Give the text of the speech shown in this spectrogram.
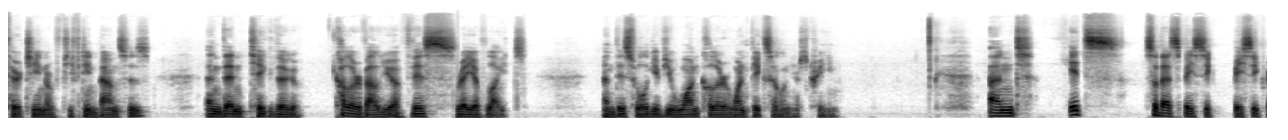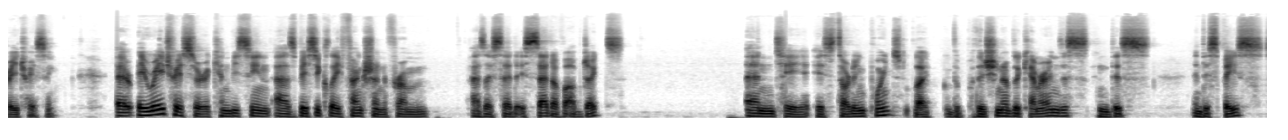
13 or 15 bounces, and then take the color value of this ray of light. and this will give you one color, one pixel on your screen. And it's so that's basic basic ray tracing. A, a ray tracer can be seen as basically a function from, as I said, a set of objects and a, a, starting point, like the position of the camera in this in this in this space,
